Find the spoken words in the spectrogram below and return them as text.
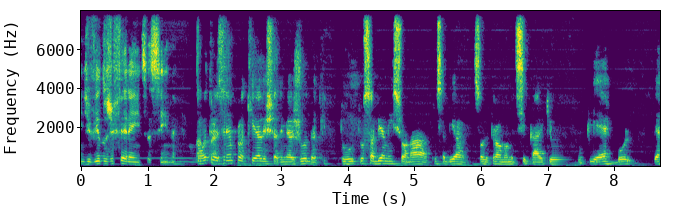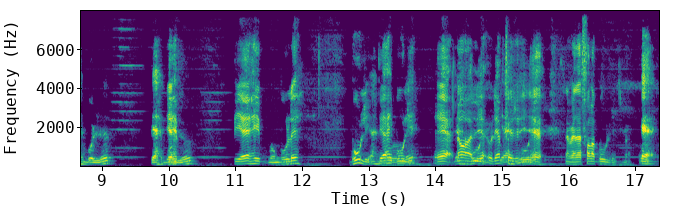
indivíduos diferentes, assim, né? Um outro exemplo aqui, Alexandre, me ajuda, que tu, tu sabia mencionar, tu sabia soletrar o nome desse cara aqui, o, Pierre, Bol, Pierre Bourdieu? Pierre Bourdieu? Pierre Pierre? Bully. É, Pierre não, ali- Bully, eu lembro que gente, Bully. é, na verdade fala Bully. Né? É,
